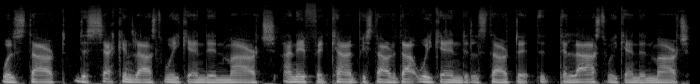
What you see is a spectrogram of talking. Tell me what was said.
will start the second last weekend in March, and if it can't be started that weekend, it'll start the, the, the last weekend in March.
